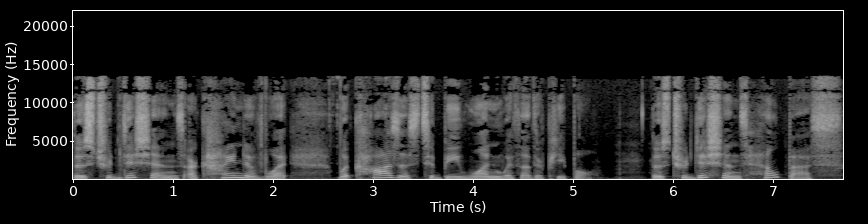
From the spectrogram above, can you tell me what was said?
Those traditions are kind of what what cause us to be one with other people. Those traditions help us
